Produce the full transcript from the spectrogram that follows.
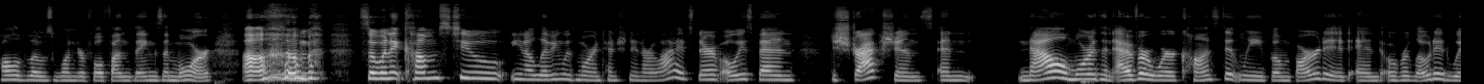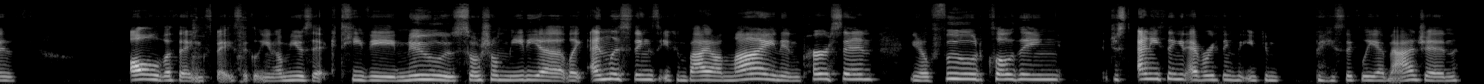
all of those wonderful fun things and more. Um so when it comes to, you know, living with more intention in our lives, there have always been distractions and now more than ever we're constantly bombarded and overloaded with all the things basically, you know, music, TV, news, social media, like endless things that you can buy online, in person, you know, food, clothing, just anything and everything that you can basically imagine.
